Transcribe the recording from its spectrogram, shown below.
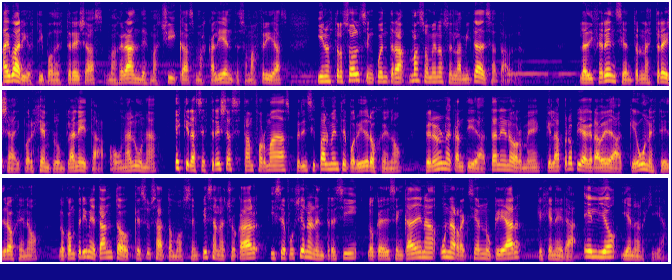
Hay varios tipos de estrellas, más grandes, más chicas, más calientes o más frías, y nuestro Sol se encuentra más o menos en la mitad de esa tabla. La diferencia entre una estrella y, por ejemplo, un planeta o una luna es que las estrellas están formadas principalmente por hidrógeno, pero en una cantidad tan enorme que la propia gravedad que une este hidrógeno lo comprime tanto que sus átomos se empiezan a chocar y se fusionan entre sí, lo que desencadena una reacción nuclear que genera helio y energía.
